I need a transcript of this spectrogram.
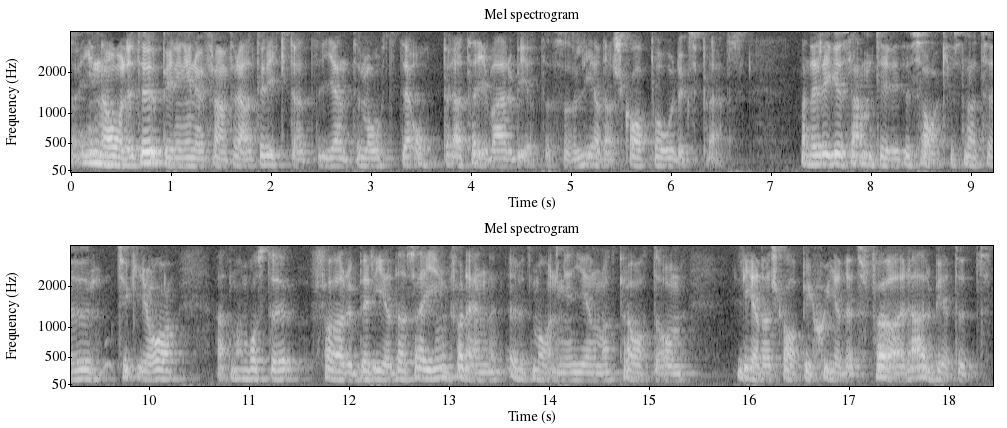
Så innehållet i utbildningen är framförallt riktat gentemot det operativa arbetet, så ledarskap på olycksplats. Men det ligger samtidigt i sakens natur, tycker jag, att man måste förbereda sig inför den utmaningen genom att prata om ledarskap i skedet före arbetet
